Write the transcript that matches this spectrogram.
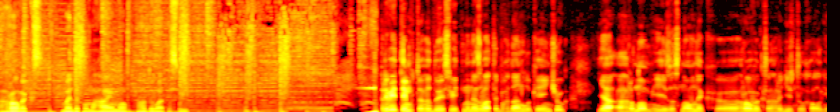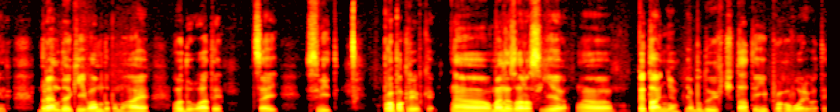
Гровекс. Ми допомагаємо годувати світ. Привіт тим, хто годує світ. Мене звати Богдан Лук'янчук. Я агроном і засновник е, Grovex AgroDigital Holding, бренду, який вам допомагає годувати цей світ. Про покривки. У мене зараз є е, питання, я буду їх читати і проговорювати.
